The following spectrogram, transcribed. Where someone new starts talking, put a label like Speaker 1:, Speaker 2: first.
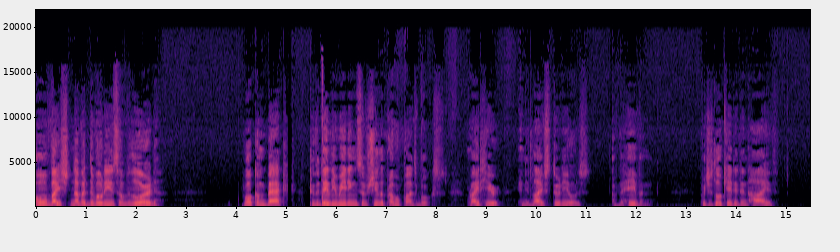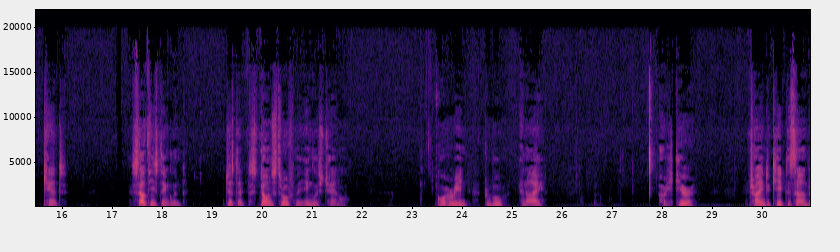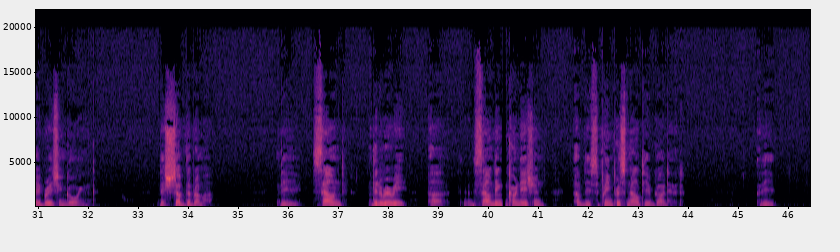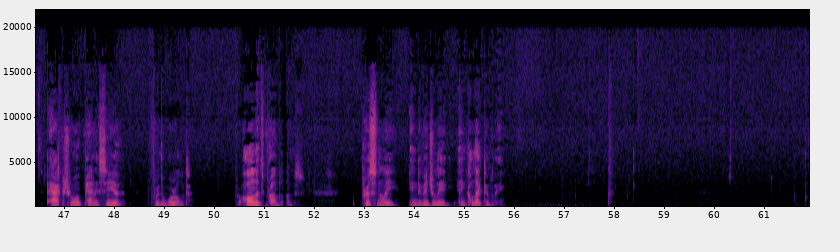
Speaker 1: O Vaishnava devotees of the Lord, welcome back to the daily readings of Srila Prabhupada's books, right here in the live studios of The Haven, which is located in Hythe, Kent, southeast England, just a stone's throw from the English Channel. Gaur Hari Prabhu and I are here trying to keep the sound vibration going. The Shabda Brahma, the sound, literary, uh, sound incarnation of the Supreme Personality of Godhead. The actual panacea for the world, for all its problems, personally, individually, and collectively.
